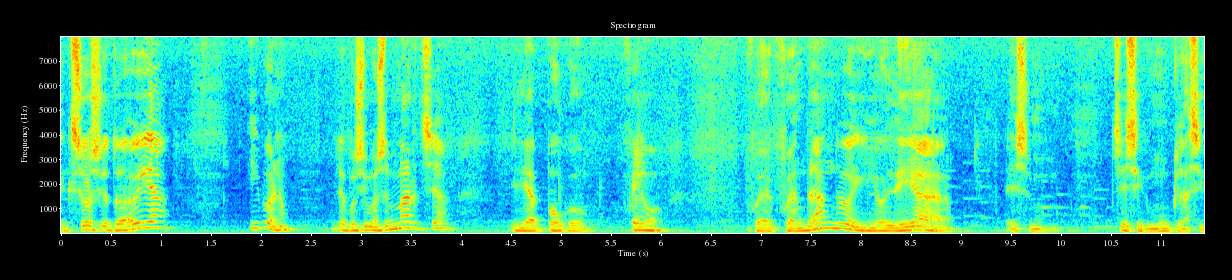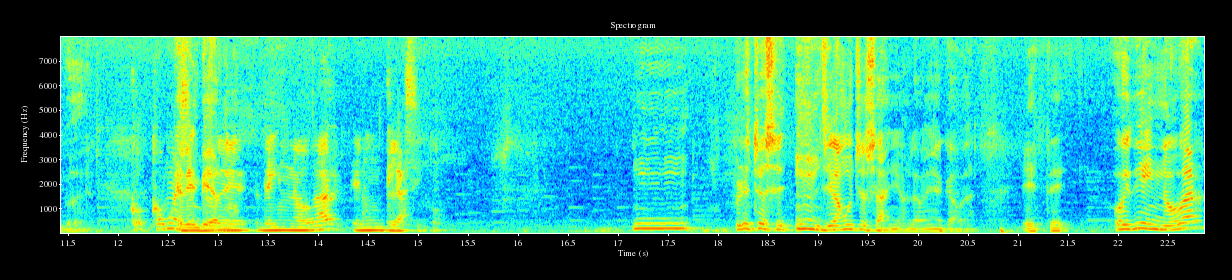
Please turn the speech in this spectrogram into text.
ex socios todavía. Y bueno, la pusimos en marcha. Y de a poco fue, fue andando. Y hoy día es un. Sí, sí, como un clásico de. ¿Cómo El es esto invierno. de, de innovar en un clásico? Mm, pero esto hace- lleva muchos años la bañacauda. Este, hoy día innovar,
